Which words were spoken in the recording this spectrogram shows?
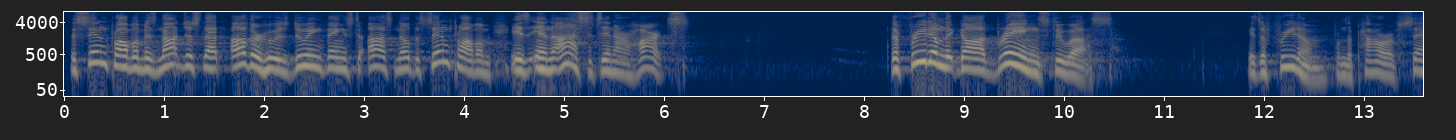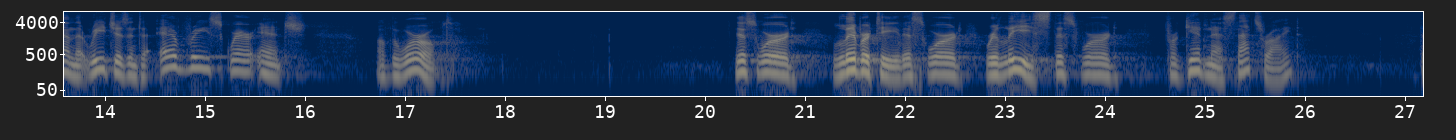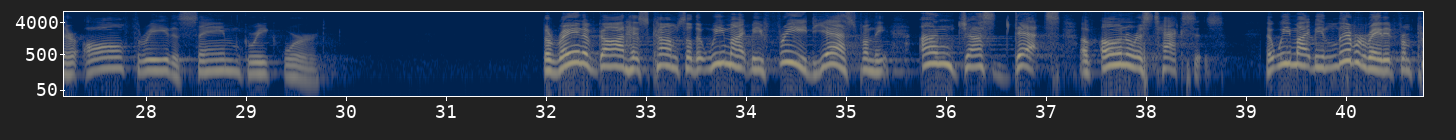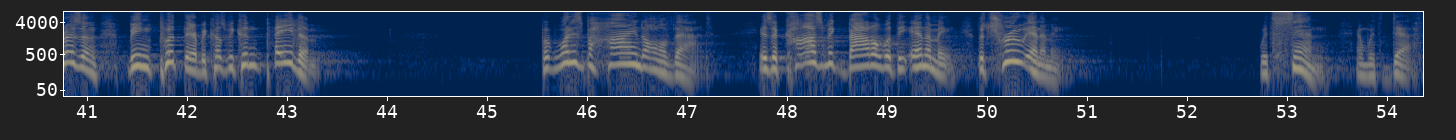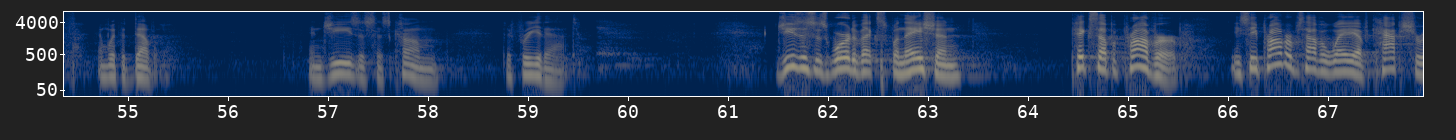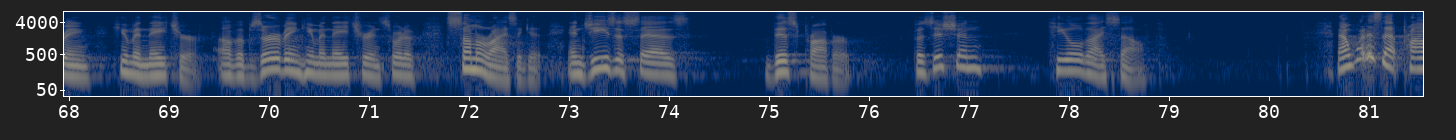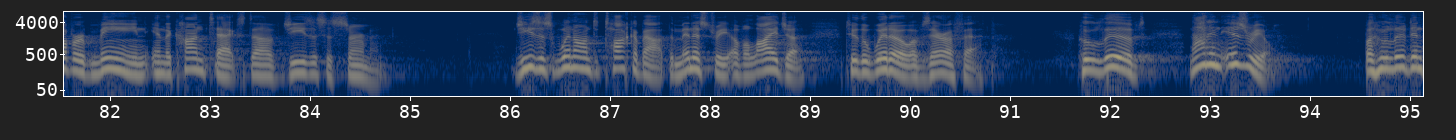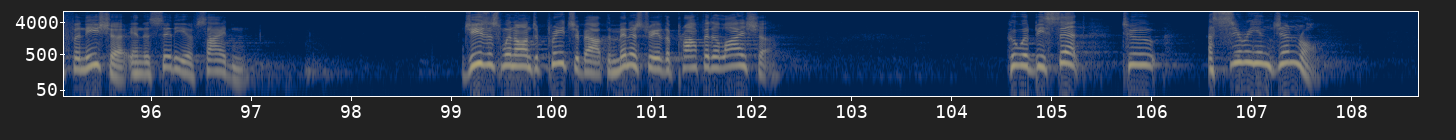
The sin problem is not just that other who is doing things to us. No, the sin problem is in us, it's in our hearts. The freedom that God brings through us is a freedom from the power of sin that reaches into every square inch of the world. This word liberty, this word release, this word forgiveness, that's right. They're all three the same Greek word. The reign of God has come so that we might be freed, yes, from the unjust debts of onerous taxes, that we might be liberated from prison being put there because we couldn't pay them. But what is behind all of that is a cosmic battle with the enemy, the true enemy, with sin and with death and with the devil. And Jesus has come to free that. Jesus' word of explanation picks up a proverb. You see, proverbs have a way of capturing human nature, of observing human nature and sort of summarizing it. And Jesus says this proverb Physician, heal thyself. Now, what does that proverb mean in the context of Jesus' sermon? Jesus went on to talk about the ministry of Elijah to the widow of Zarephath, who lived not in Israel, but who lived in Phoenicia in the city of Sidon. Jesus went on to preach about the ministry of the prophet Elisha, who would be sent to a Syrian general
